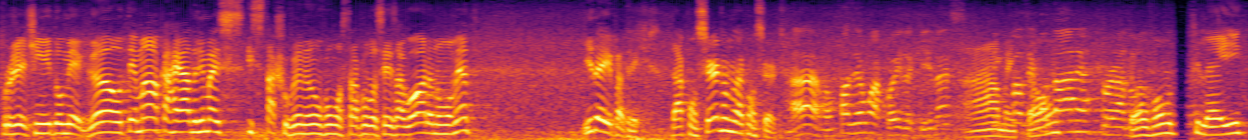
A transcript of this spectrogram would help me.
Projetinho aí do Megão, tem mais uma carreada ali, mas está chovendo, eu não vou mostrar pra vocês agora, no momento. E daí, Patrick? Dá conserto ou não dá conserto? Ah, vamos fazer alguma coisa aqui, né? Ah, mas então... Rodar, né? Então vamos filé aí.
